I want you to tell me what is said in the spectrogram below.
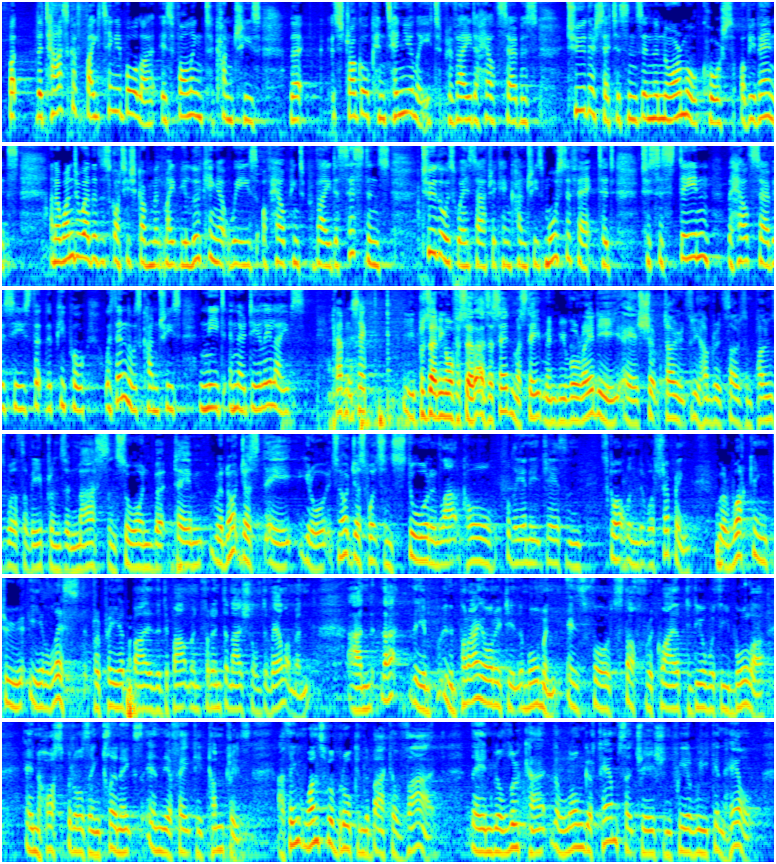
But the task of fighting Ebola is falling to countries that struggle continually to provide a health service to their citizens in the normal course of events. And I wonder whether the Scottish Government might be looking at ways of helping to provide assistance to those West African countries most affected to sustain the health services that the people within those countries need in their daily lives. Cabinet Secretary. Presiding officer, as I said in my statement, we've already uh, shipped out £300,000 worth of aprons and masks and so on, but um, we're not just, uh, you know, it's not just what's in store in Lark Hall for the NHS in Scotland that we're shipping. We're working to a list prepared by the Department for International Development, and that the, the priority at the moment is for stuff required to deal with Ebola in hospitals and clinics in the affected countries. I think once we've broken the back of that, then we'll look at the longer term situation where we can help.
